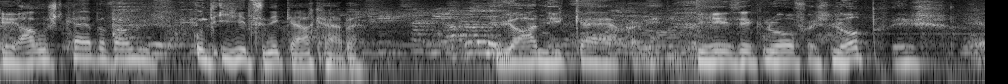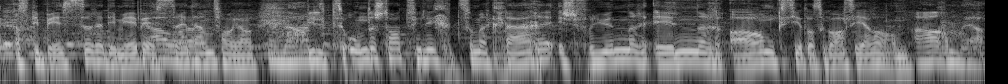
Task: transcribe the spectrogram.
Die Angst gegeben von uns. Und ich hätte sie nicht gerne gegeben? Ja, nicht gerne. Ich hätte nur für Schnupp, also die besseren, die mehr besseren in diesem Fall, ja. Genau. Weil die Unterstadt, vielleicht zum Erklären, ist früher eher arm gewesen, oder sogar sehr arm. Arm, ja.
